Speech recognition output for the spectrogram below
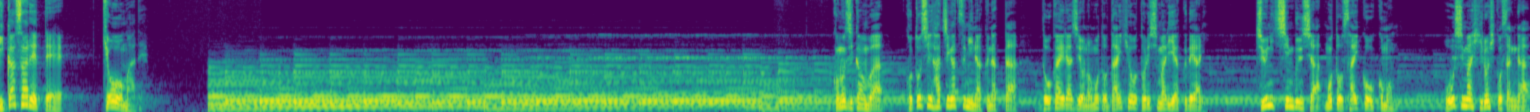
生かされて今日まで。この時間は今年8月に亡くなった東海ラジオの元代表取締役であり中日新聞社元最高顧問大島博彦さんが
